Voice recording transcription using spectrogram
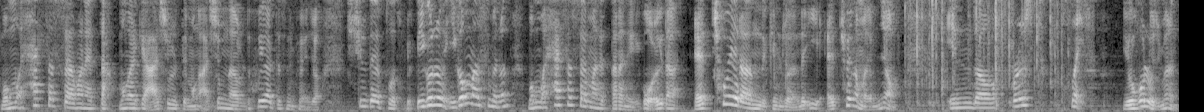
뭐뭐 했었어야만 했다. 뭔가 이렇게 아쉬울 때, 뭔가 아쉬움 나올 때, 후회할 때 쓰는 표현이죠. should have plus pp. 이거는 이것만 쓰면은 뭐뭐 했었어야만 했다라는 얘기고 여기다가 애초에라는 느낌을 줬는데 이 애초에가 뭐냐면요, in the first place. 요걸로 주면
